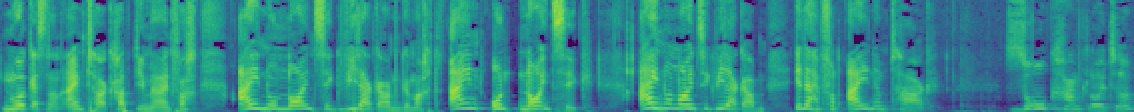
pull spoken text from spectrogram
nur gestern an einem Tag habt ihr mir einfach 91 Wiedergaben gemacht. 91. 91 Wiedergaben innerhalb von einem Tag. So krank, Leute.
